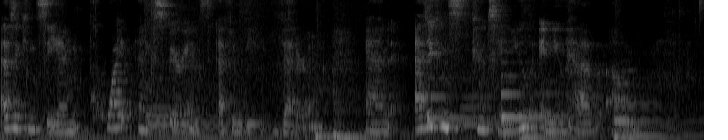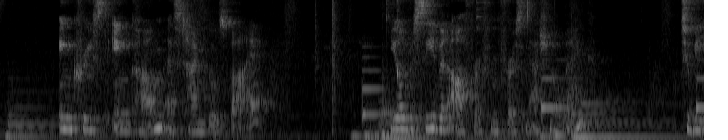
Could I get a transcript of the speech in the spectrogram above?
as you can see, I'm quite an experienced FNB veteran. And as you can continue and you have um, increased income as time goes by, you'll receive an offer from First National Bank to be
